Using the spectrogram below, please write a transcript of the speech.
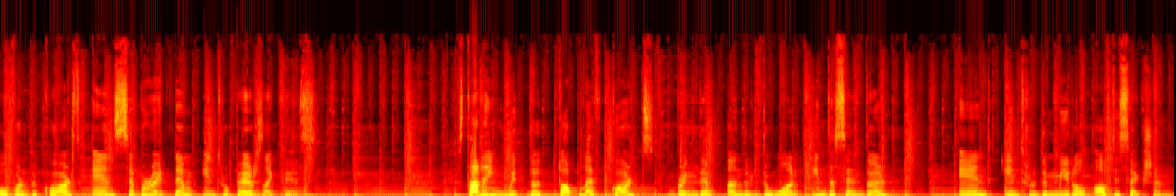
over the cord and separate them into pairs like this. Starting with the top left cords, bring them under the one in the center and into the middle of the section.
